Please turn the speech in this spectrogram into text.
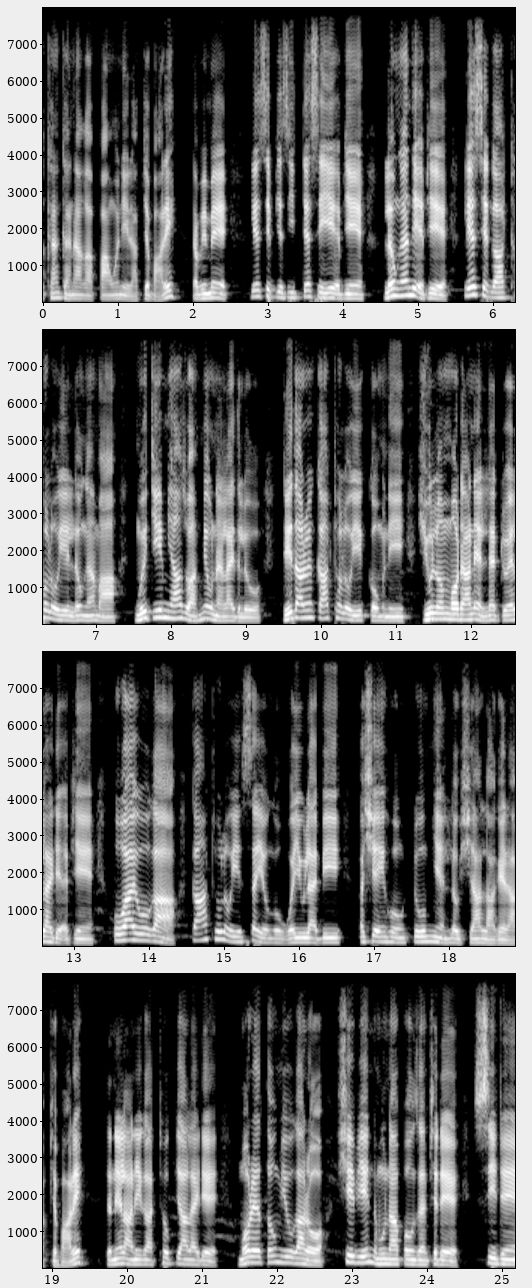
အခန်းကဏ္ဍကပါဝင်နေတာဖြစ်ပါတယ်။ ဒါပေမဲ့လျှက်စစ်ပစ္စည်းတက်ဆင်ရေးအပြင်လုပ်ငန်းတွေအဖြစ်လျှက်စစ်ကားထုတ်လုပ်ရေးလုပ်ငန်းမှာငွေကြေးများစွာမြှုပ်နှံလိုက်သလိုဒေတာရင်းကားထုတ်လုပ်ရေးကုမ္ပဏီ Yulon Motor နဲ့လက်တွဲလိုက်တဲ့အပြင် OIO ကကားထုတ်လုပ်ရေးစက်ရုံကိုဝယ်ယူလိုက်ပြီးအရှိန်ဟုန်တိုးမြင့်လှုပ်ရှားလာခဲ့တာဖြစ်ပါတယ်။တနင်္လာနေ့ကထုတ်ပြလိုက်တဲ့ Model 3မျိုးကတော့ရှေ့ပြေးနမူနာပုံစံဖြစ်တဲ့ Sedan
